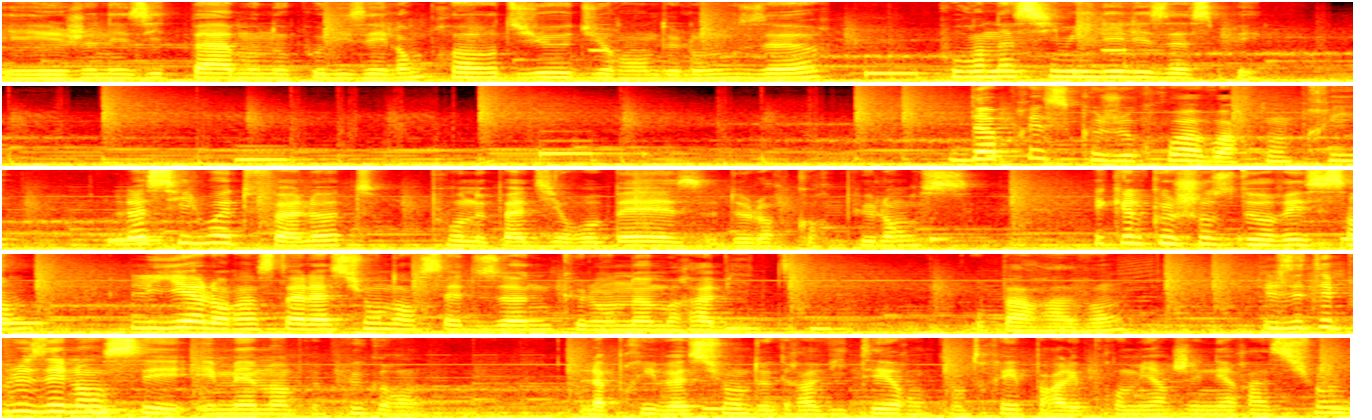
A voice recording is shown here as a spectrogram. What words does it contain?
et je n'hésite pas à monopoliser l'empereur Dieu durant de longues heures pour en assimiler les aspects. D'après ce que je crois avoir compris, la silhouette falote, pour ne pas dire obèse, de leur corpulence, est quelque chose de récent, lié à leur installation dans cette zone que l'on nomme Rabbit. Auparavant, ils étaient plus élancés et même un peu plus grands. La privation de gravité rencontrée par les premières générations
